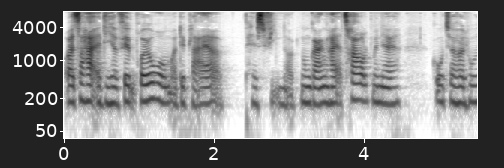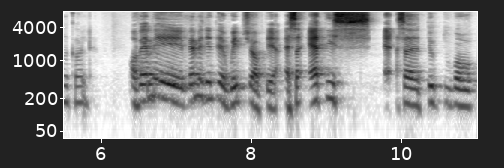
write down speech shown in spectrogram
Og så har jeg de her fem prøverum, og det plejer at passe fint nok. Nogle gange har jeg travlt, men jeg er god til at holde hovedet koldt. Og hvad med, hvad med den der webshop der? Altså, er det, altså, du, du, må,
